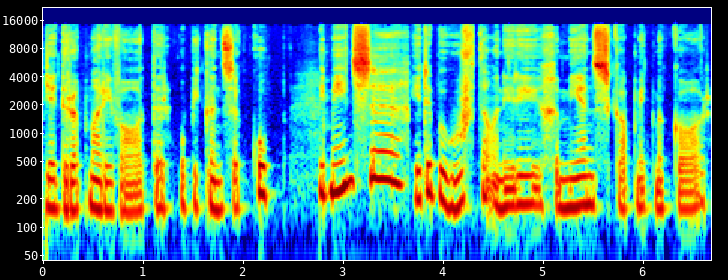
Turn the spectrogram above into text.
Jy drup maar die water op die kind se kop. Die mense het 'n behoefte aan hierdie gemeenskap met mekaar.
